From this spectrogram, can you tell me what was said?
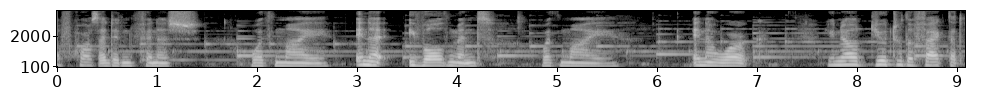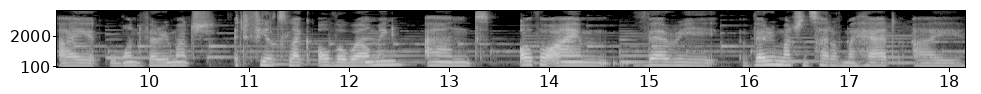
of course, I didn't finish with my inner evolvement, with my inner work. You know, due to the fact that I want very much, it feels like overwhelming. And although I'm very, very much inside of my head, I,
